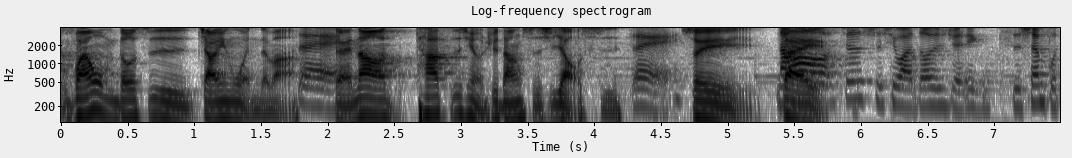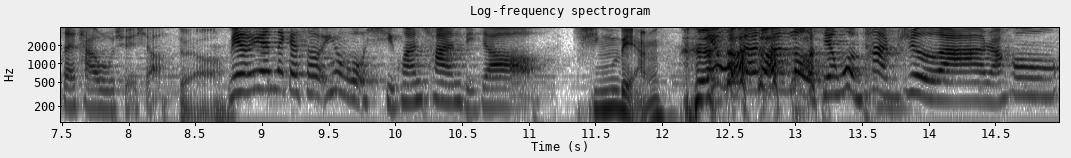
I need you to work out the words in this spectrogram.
不反正我们都是教英文的嘛。对对，那他之前有去当实习老师。对。所以在，就是实习完之后就决定此生不再踏入学校。对啊。没有，因为那个时候，因为我喜欢穿比较清凉，因为我喜欢穿 露肩，我很怕热啊，然后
